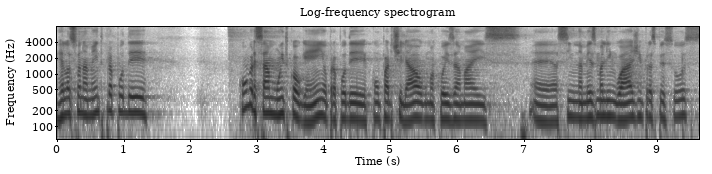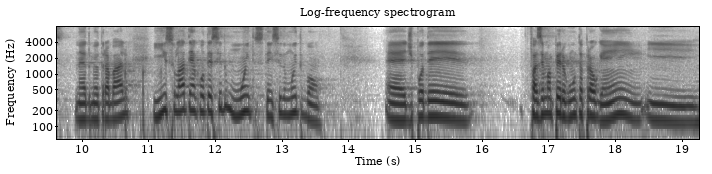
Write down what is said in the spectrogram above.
relacionamento para poder conversar muito com alguém ou para poder compartilhar alguma coisa mais é, assim na mesma linguagem para as pessoas né, do meu trabalho e isso lá tem acontecido muito isso tem sido muito bom é, de poder fazer uma pergunta para alguém e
